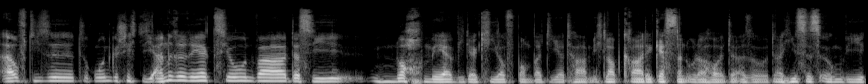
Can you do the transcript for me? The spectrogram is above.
auf diese Drohnengeschichte. Die andere Reaktion war, dass sie noch mehr wieder Kiew bombardiert haben. Ich glaube gerade gestern oder heute. Also da hieß es irgendwie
